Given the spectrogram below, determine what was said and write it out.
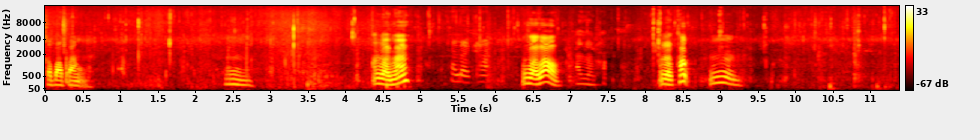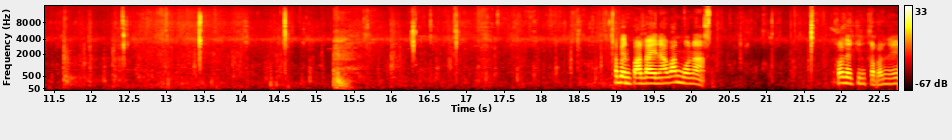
กระเป๋าปัง อืม อร่อยไหมอร่อยค่ะอร่อยเปล่าอร่อยครับอร่อยครับ อืมถ้าเป็นปลาใดนะบ้านมนอะเขาจะกินกับอันนี้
